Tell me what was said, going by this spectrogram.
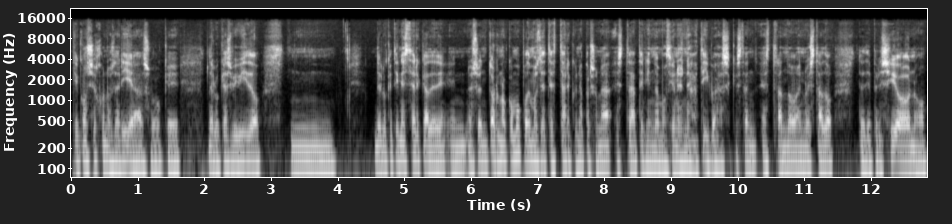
¿qué consejo nos darías o qué, de lo que has vivido? Mm, de lo que tienes cerca de, en nuestro entorno, ¿cómo podemos detectar que una persona está teniendo emociones negativas, que está entrando en un estado de depresión o,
